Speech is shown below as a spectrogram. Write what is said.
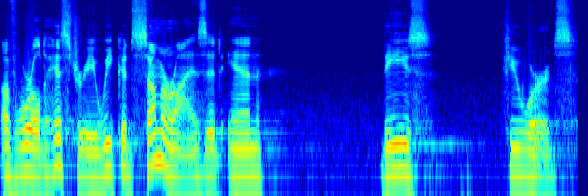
of world history, we could summarize it in these few words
